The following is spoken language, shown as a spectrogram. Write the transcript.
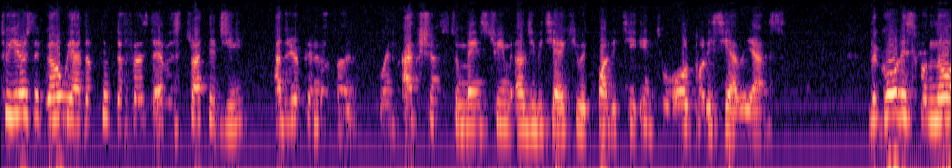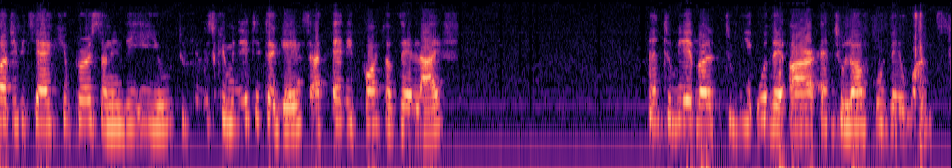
Two years ago, we adopted the first ever strategy at the European level with actions to mainstream LGBTIQ equality into all policy areas. The goal is for no LGBTIQ person in the EU to feel discriminated against at any point of their life and to be able to be who they are and to love who they want.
